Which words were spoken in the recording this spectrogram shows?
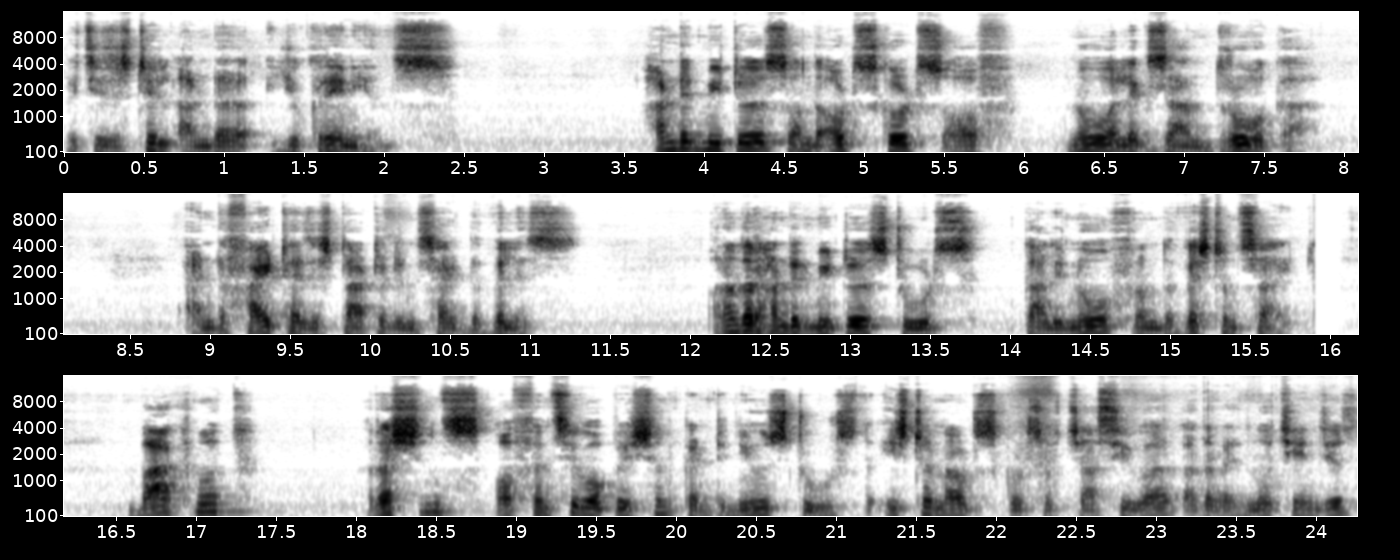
which is still under Ukrainians. 100 meters on the outskirts of Novoalexandrovka, and the fight has started inside the village. Another 100 meters towards Kalino from the western side. Bakhmut, Russians' offensive operation continues towards the eastern outskirts of Chasiv Yar, otherwise no changes,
